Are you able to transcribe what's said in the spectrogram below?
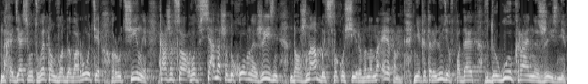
Находясь вот в этом водовороте рутины, кажется, вот вся наша духовная жизнь должна быть сфокусирована на этом. Некоторые люди впадают в другую крайность жизни.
